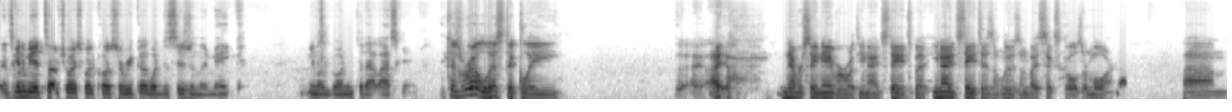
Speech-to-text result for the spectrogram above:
it's going to be a tough choice with Costa Rica, what decision they make, you know, going into that last game. Because realistically, I, I never say never with the United States, but United States isn't losing by six goals or more. Um,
